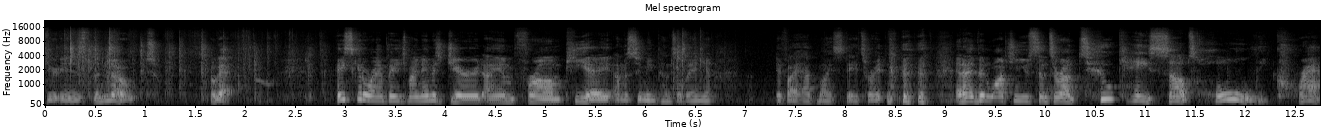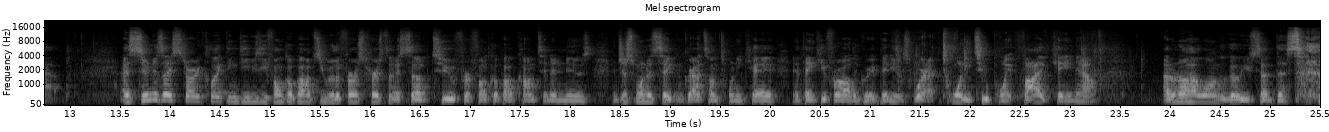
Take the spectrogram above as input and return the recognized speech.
here is the note. Okay. Hey Skittle Rampage, my name is Jared. I am from PA, I'm assuming Pennsylvania if I have my states right. and I've been watching you since around 2k subs. Holy crap. As soon as I started collecting DBZ Funko Pops, you were the first person I subbed to for Funko Pop content and news. And just wanted to say congrats on 20k and thank you for all the great videos. We're at 22.5k now. I don't know how long ago you sent this.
